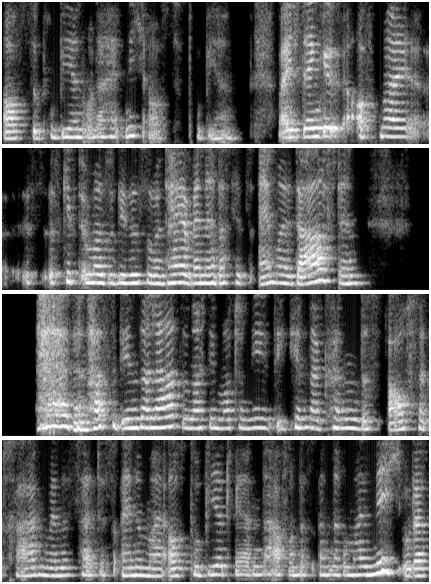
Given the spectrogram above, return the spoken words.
auszuprobieren oder halt nicht auszuprobieren. Weil ich denke, oft mal, es, es gibt immer so dieses so, naja, wenn er das jetzt einmal darf, dann, dann hast du den Salat, so nach dem Motto, nee, die Kinder können das auch vertragen, wenn es halt das eine Mal ausprobiert werden darf und das andere Mal nicht. Oder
